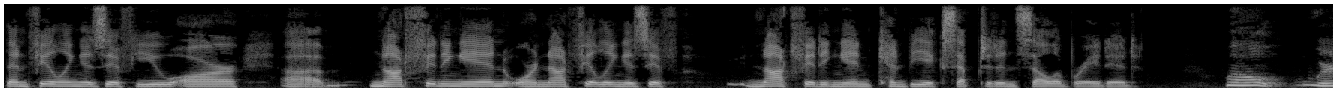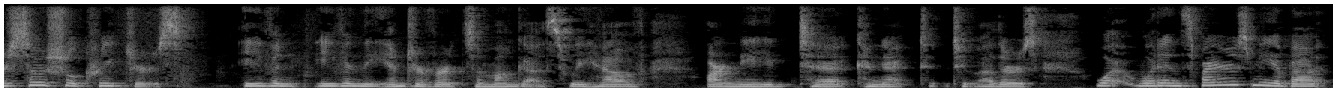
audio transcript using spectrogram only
than feeling as if you are um, not fitting in or not feeling as if not fitting in can be accepted and celebrated? Well, we're social creatures. Even even the introverts among us, we have our need to connect to others. What what inspires me about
